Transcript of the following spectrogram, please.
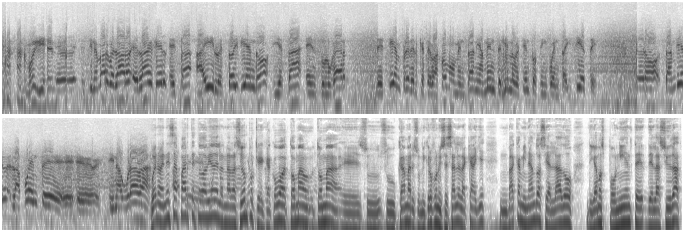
muy bien. Eh, sin embargo, el, el ángel está ahí, lo estoy viendo y está en su lugar de siempre, del que se bajó momentáneamente en 1957 pero también la fuente eh, eh, inaugurada. Bueno, en esa parte todavía de la narración, porque Jacobo toma, toma eh, su, su cámara y su micrófono y se sale a la calle, va caminando hacia el lado, digamos, poniente de la ciudad,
